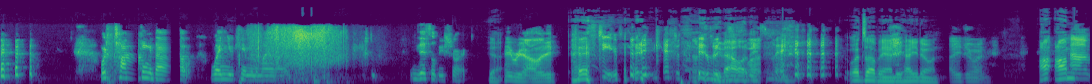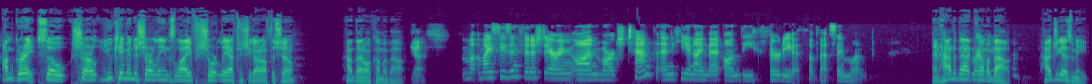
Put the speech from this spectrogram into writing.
We're talking about when you came into my life. This will be short. Hey, reality. Hey, Steve, you can't just Hey, reality. what's up, Andy? How you doing? How you doing? I, I'm Um, I'm great. So, Char, you came into Sharleen's life shortly after she got off the show. How'd that all come about? Yes. my, my season finished airing on March 10th, and he and I met on the 30th of that same month. And how did that My come opinion? about? How'd you guys meet?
